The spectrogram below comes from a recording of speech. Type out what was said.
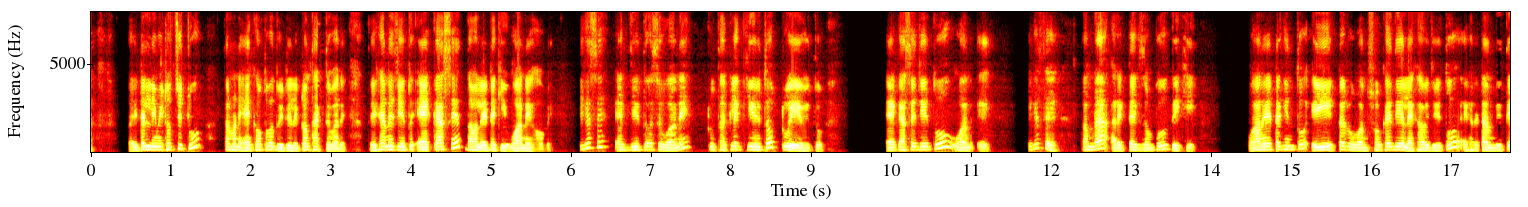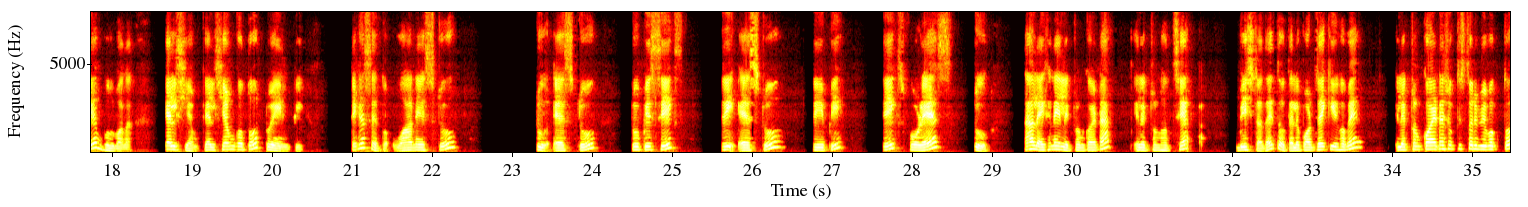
এটার লিমিট হচ্ছে টু তার মানে এক অথবা দুইটা ইলেকট্রন থাকতে পারে। তো এখানে যেহেতু এক আছে, তাহলে এটা কি? ওয়ান এ হবে। ঠিক আছে? এক যেহেতু আছে ওয়ান এ টু থাকলে কি হইতো? টু এ হইতো। এক আছে যেহেতু ওয়ান এ ঠিক আছে? আমরা আরেকটা এক্সাম্পল দেখি। ওয়ান এটা কিন্তু এই একটা রোমান সংখ্যায় দিয়ে লেখা হয় যেহেতু, এখানে টান দিতে ভুলবা না ক্যালসিয়াম ক্যালসিয়াম কত? টোয়েন্টি ঠিক আছে? তো one s two two s two two p six three s two three p six four s two তাহলে এখানে ইলেকট্রন কয়টা? ইলেকট্রন হচ্ছে বিশটা, তাই তো? তাহলে পর্যায়ে কি হবে? ইলেকট্রন কয়টা শক্তিস্তরে বিভক্ত?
